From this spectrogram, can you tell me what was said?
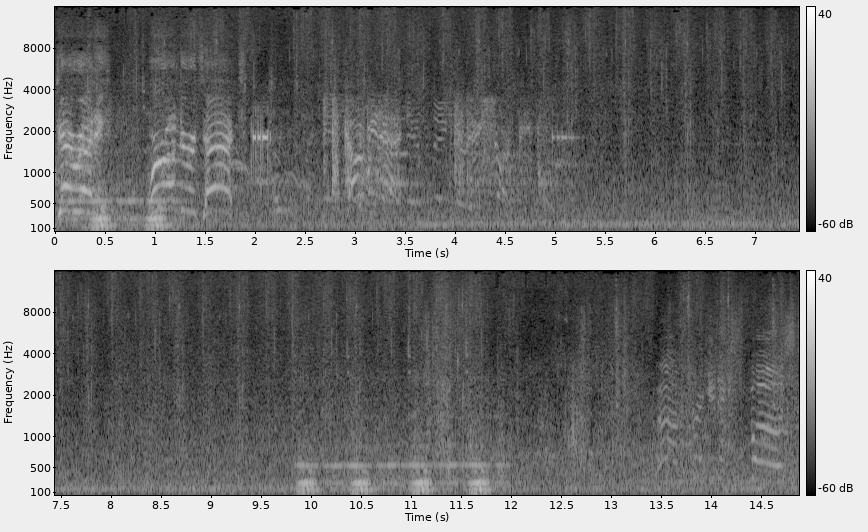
Get ready! We're under attack! Copy that. Stay sharp, people. I'm freaking exposed.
